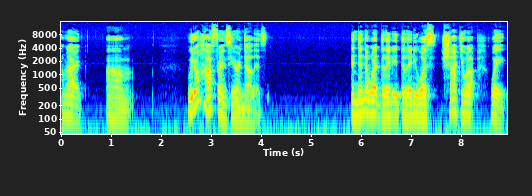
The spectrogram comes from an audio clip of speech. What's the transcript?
I'm like, um, we don't have friends here in Dallas. And then the what the lady the lady was shocked. He was like, "Wait,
